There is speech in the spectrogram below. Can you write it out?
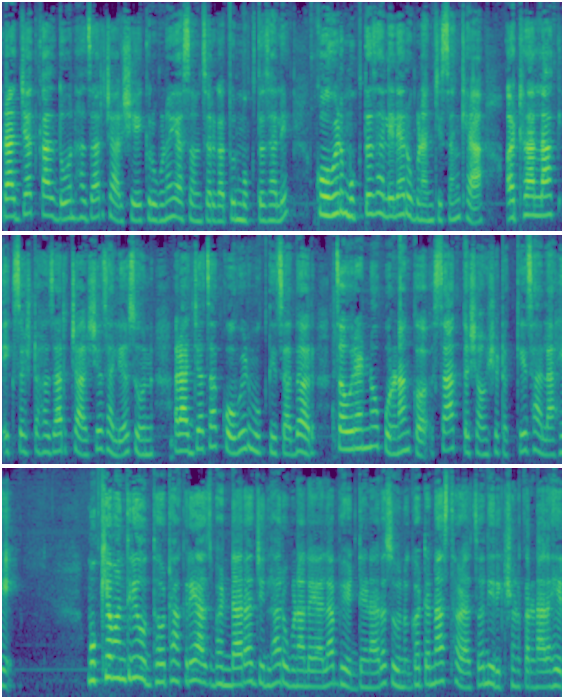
राज्यात काल दोन हजार चारशे एक रुग्ण या संसर्गातून मुक्त झाले. कोविड मुक्त झालेल्या रुग्णांची संख्या अठरा लाख एकसष्ट हजार चारशे झाली असून राज्याचा कोविड मुक्तीचा दर चौऱ्याण्णव पूर्णांक सात दशांश टक्के झाला आहे. मुख्यमंत्री उद्धव ठाकरे आज भंडारा जिल्हा रुग्णालयाला भेट देणार असून घटनास्थळाचं निरीक्षण करणार आहेत.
